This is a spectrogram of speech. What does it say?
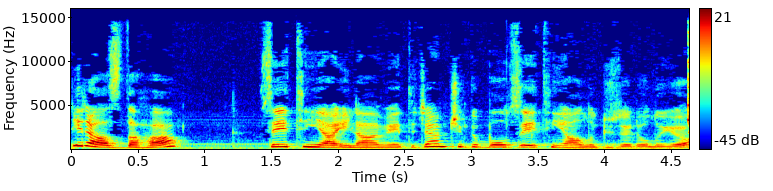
biraz daha zeytinyağı ilave edeceğim. Çünkü bol zeytinyağlı güzel oluyor.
